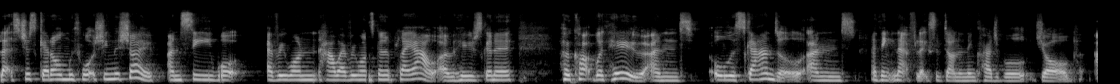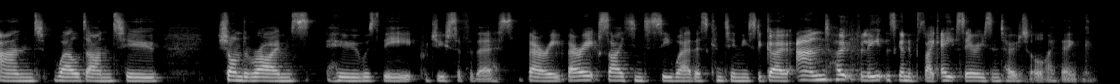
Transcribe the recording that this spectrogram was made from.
let's just get on with watching the show and see what everyone how everyone's going to play out and who's going to hook up with who and all the scandal. And I think Netflix have done an incredible job and well done to Shonda Rhimes, who was the producer for this. Very, very exciting to see where this continues to go. And hopefully, there's going to be like eight series in total, I think.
